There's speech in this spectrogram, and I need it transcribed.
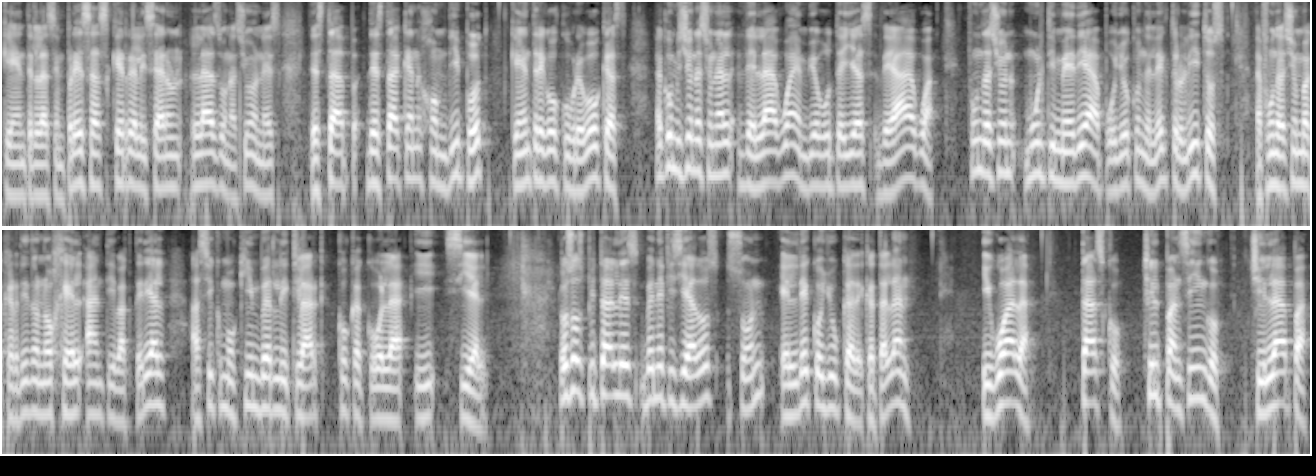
que entre las empresas que realizaron las donaciones destacan Home Depot, que entregó cubrebocas, la Comisión Nacional del Agua envió botellas de agua, Fundación Multimedia apoyó con electrolitos, la Fundación Bacardi donó gel antibacterial, así como Kimberly Clark, Coca-Cola y Ciel. Los hospitales beneficiados son el de Coyuca de Catalán, Iguala, Tasco, Chilpancingo, Chilapa,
